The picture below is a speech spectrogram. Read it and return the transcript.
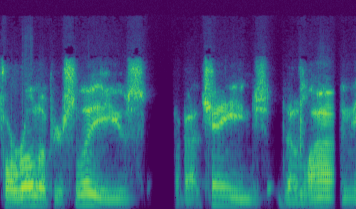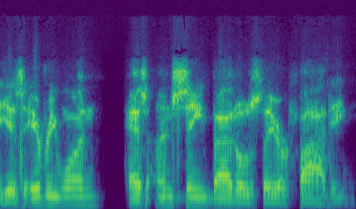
for roll up your sleeves about change, the line is everyone has unseen battles they are fighting.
